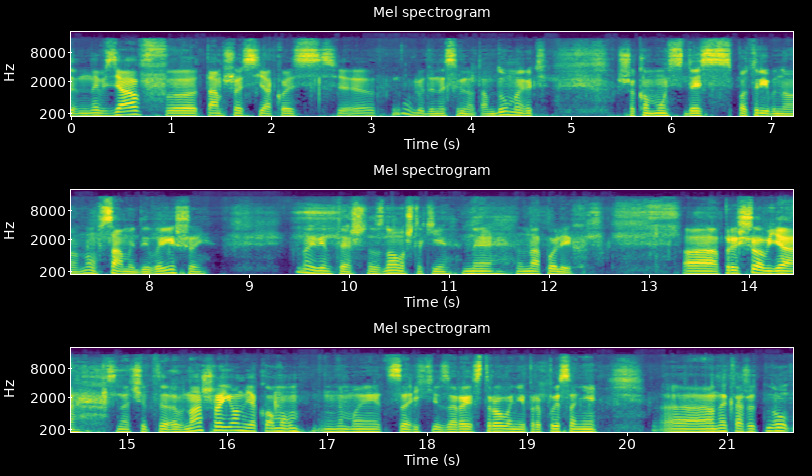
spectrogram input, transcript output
не взяв, е, там щось якось, е, ну, люди не сильно там думають, що комусь десь потрібно, ну, сам іди вирішуй. Ну і він теж знову ж таки не наполіг. Прийшов я, значить, в наш район, в якому ми цей зареєстровані, приписані. Вони кажуть, ну,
